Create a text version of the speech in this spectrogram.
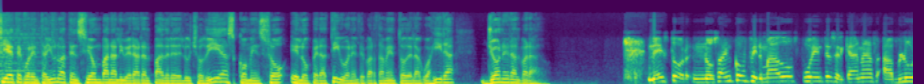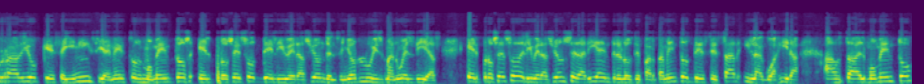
741, atención, van a liberar al padre de Lucho Díaz. Comenzó el operativo en el departamento de La Guajira. Joner Alvarado. Néstor, nos han confirmado fuentes cercanas a Blue Radio que se inicia en estos momentos el proceso de liberación del señor Luis Manuel Díaz. El proceso de liberación se daría entre los departamentos de Cesar y La Guajira. Hasta el momento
